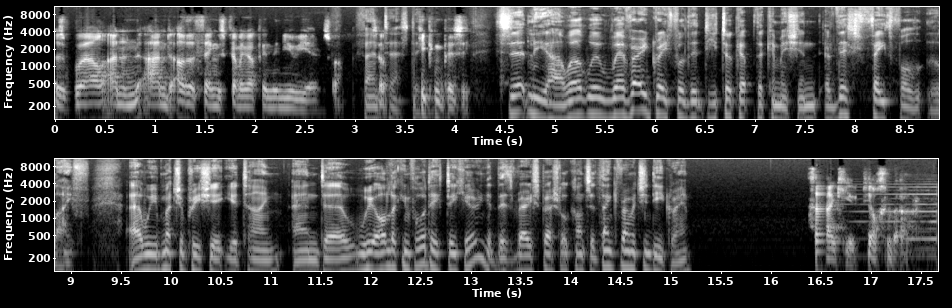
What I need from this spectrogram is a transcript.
as well, and and other things coming up in the new year as well. Fantastic. So keeping busy. Certainly are. Well, we're, we're very grateful that you took up the commission of this faithful life. Uh, we much appreciate your time, and uh, we're all looking forward to, to hearing it. This very special concert. Thank you very much indeed, Graham. Thank you. Diolch yn fawr.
